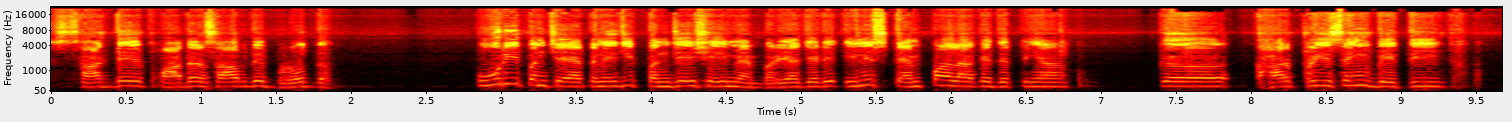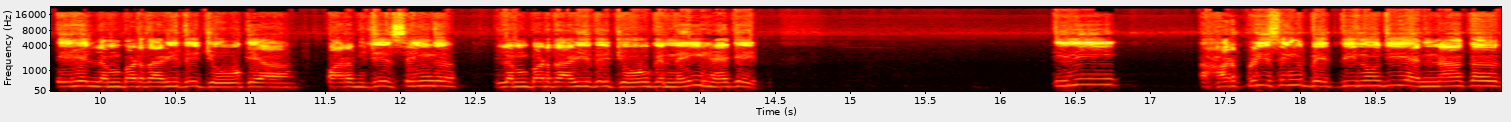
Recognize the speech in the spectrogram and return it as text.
ਸਾਡੇ ਫਾਦਰ ਸਾਹਿਬ ਦੇ ਵਿਰੁੱਧ ਪੂਰੀ ਪੰਚਾਇਤ ਨੇ ਜੀ ਪੰਜੇ ਛੇ ਮੈਂਬਰ ਆ ਜਿਹੜੇ ਇਹਨੇ ਸਟੈਂਪਾਂ ਲਾ ਕੇ ਦਿੱਤੀਆਂ। ਕਿ ਹਰਪ੍ਰੀਤ ਸਿੰਘ ਬੇਦੀ ਇਹ ਲੰਬੜਦਾਰੀ ਦੇ ਯੋਗ ਆ। ਪਰਮਜੀਤ ਸਿੰਘ ਲੰਬੜਦਾਰੀ ਦੇ ਯੋਗ ਨਹੀਂ ਹੈਗੇ। ਇਨੀ ਹਰਪ੍ਰੀਤ ਸਿੰਘ ਬੇਦੀ ਨੂੰ ਜੀ ਇੰਨਾ ਕੁ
